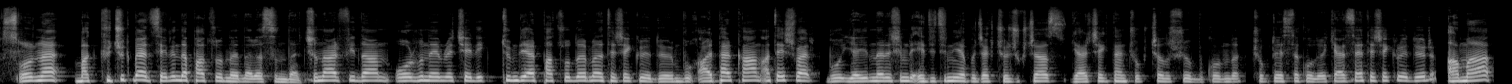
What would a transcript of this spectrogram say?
Sonra bak küçük ben senin de patronların arasında. Çınar Fidan, Orhun Emre Çelik, tüm diğer patronlarıma da teşekkür ediyorum. Bu Alper Kaan Ateş var. Bu yayınların şimdi editini yapacak çocukcağız. Gerçekten çok çalışıyor bu konuda. Çok destek oluyor. Kendisine teşekkür ediyorum. Ama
